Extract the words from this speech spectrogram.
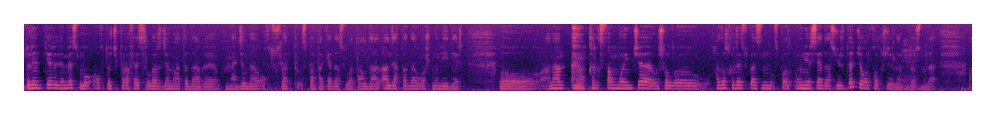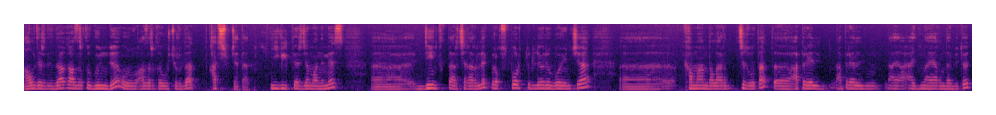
Студенттер эле эмес окутуучу профессорлор жамааты дагы мына жылда окутуучулар спартакиадасы болот ал жакта дагы ошмо лидер анан кыргызстан боюнча ошол азыркы республикасынын универсиадасы жүрүп атат жогорку окуу жайлар ортосунда ал жерде дагы азыркы күндө азыркы учурда катышып жатат. Ийгиликтер жаман эмес Э, жыйынтыктар чыгара элек бирок спорт түрлөрү боюнча э, командалар чыгып атат э, апрель апрель ай- айдын аягында бүтөт.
